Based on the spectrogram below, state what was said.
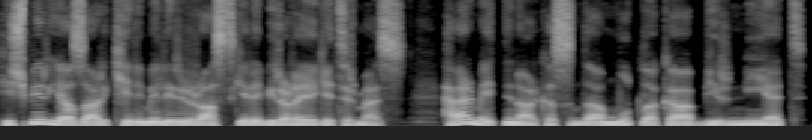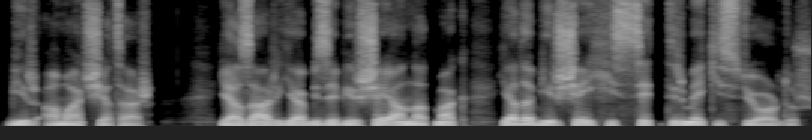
hiçbir yazar kelimeleri rastgele bir araya getirmez. Her metnin arkasında mutlaka bir niyet, bir amaç yatar. Yazar ya bize bir şey anlatmak ya da bir şey hissettirmek istiyordur.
